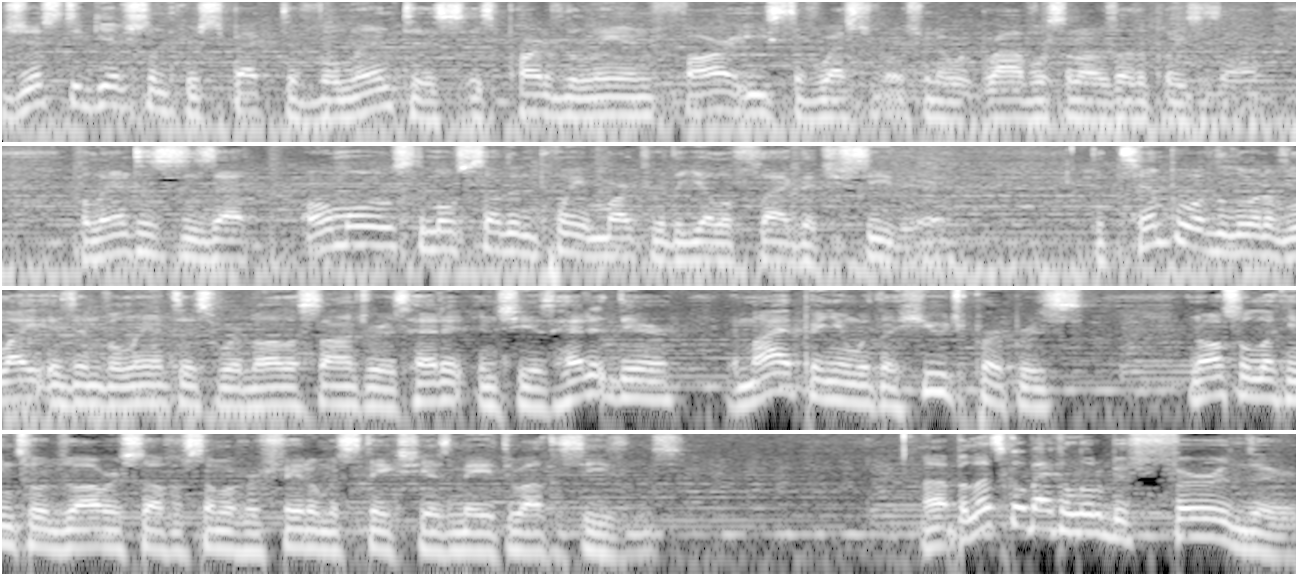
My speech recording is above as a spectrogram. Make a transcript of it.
just to give some perspective, Volantis is part of the land far east of Westeros, you know, where Braavos and all those other places are. Volantis is at almost the most southern point marked with the yellow flag that you see there. The Temple of the Lord of Light is in Volantis, where Melisandre is headed, and she is headed there, in my opinion, with a huge purpose, and also looking to absolve herself of some of her fatal mistakes she has made throughout the seasons. Uh, but let's go back a little bit further.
